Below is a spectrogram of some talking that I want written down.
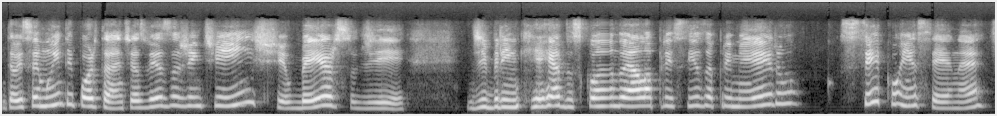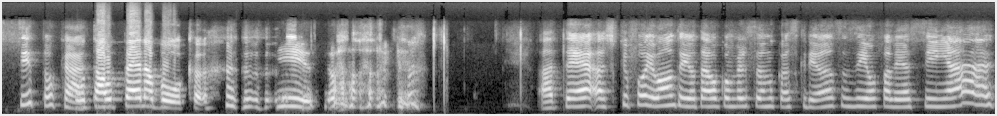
Então, isso é muito importante. Às vezes a gente enche o berço de, de brinquedos quando ela precisa primeiro se conhecer, né? Se tocar. Botar o pé na boca. Isso. Até, acho que foi ontem, eu estava conversando com as crianças e eu falei assim: ah,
